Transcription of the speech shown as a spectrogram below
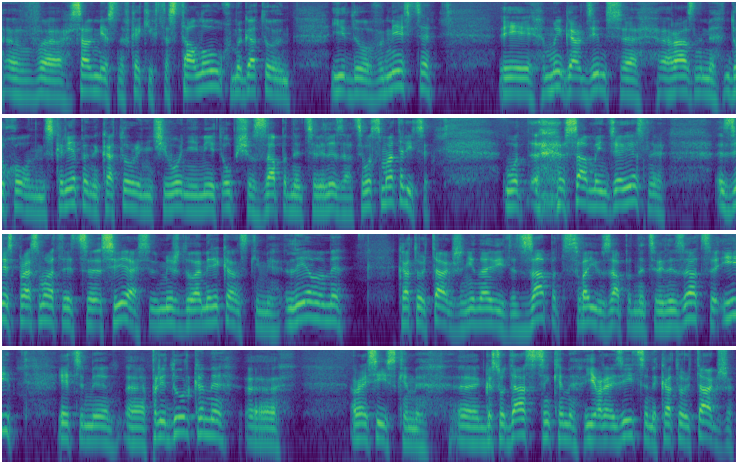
в, совместно в каких-то столовых, мы готовим еду вместе, И мы гордимся разными духовными скрепами, которые ничего не имеют общего с западной цивилизацией. Вот смотрите, вот самое интересное, здесь просматривается связь между американскими левыми, которые также ненавидят Запад, свою западную цивилизацию, и этими э, придурками, э, российскими э, государственниками, евразийцами, которые также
